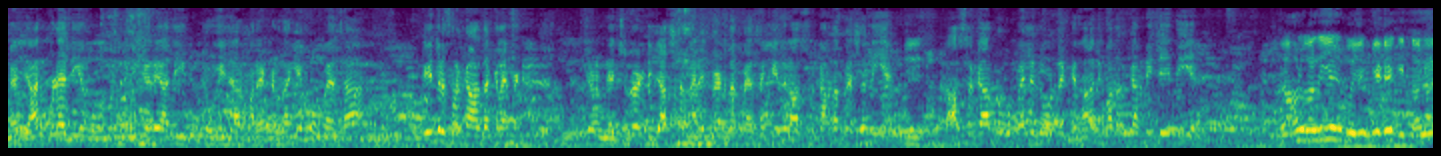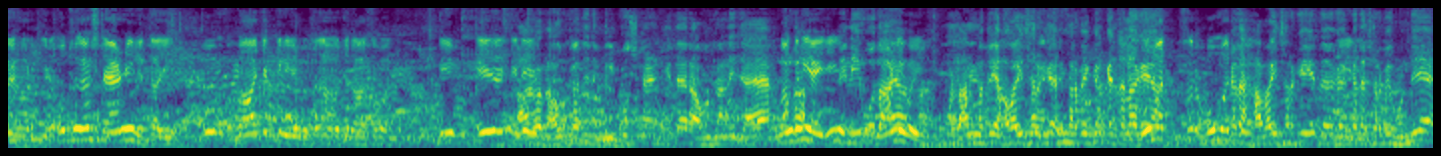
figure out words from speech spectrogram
ਮੈਂ ਬਿਆਨ ਪੜਿਆ ਸੀਗਾ ਮੁੱਖ ਮੰਤਰੀ ਕਹਿ ਰਿਹਾ ਸੀ 24000 ਪਰ ਏਕੜ ਦਾਂਗੇ ਉਹ ਪੈਸਾ। ਕੇਂਦਰ ਸਰਕਾਰ ਦਾ ਕਲਾਈਮੇਟ ਜਿਹੜਾ ਨੈਚੁਰਲ ਡਿਜ਼ਾਸਟਰ ਮੈਨੇਜਮੈਂਟ ਦਾ ਪੈਸਾ ਕੇਂਦਰ ਰਾਜ ਸਰਕਾਰ ਦਾ ਪੈਸਾ ਨਹੀਂ। ਹੈ। ਰਾਜ ਸਰਕਾਰ ਨੂੰ ਪਹਿਲੇ ਤੌਰ ਤੇ ਕਿਸਾਨਾਂ ਦੀ ਮਦਦ ਕਰਨੀ ਚਾਹੀਦੀ ਹੈ। ਰਾਹੁਲ ਗਾਂਧੀ ਜੀ ਜਿਹੜੇ ਕੀਤਾ ਉਹਨਾਂ ਨੇ ਹਰ ਪੀੜ ਉੱਥੇ ਦਾ ਸਟੈਂਡ ਨਹੀਂ ਲਿੱਤਾ ਜੀ। ਉਹ ਬਾਅਦ ਚੱਕੀ ਨਹੀਂ ਰਿਹਾ ਉਹ ਰਾਜ ਸਭਾ ਵੀ ਇਹ ਇਹਦੇ ਰਾਹੁਲ ਗਾਂਧੀ ਨੇ ਬਿਲਕੁਲ ਸਟੈਂਡ ਕੀਤਾ ਹੈ ਰਾਹੁਲ ਗਾਂਧੀ ਜਾਇਆ ਮੰਗ ਨਹੀਂ ਆਈ ਜੀ। ਨਹੀਂ ਨਹੀਂ ਉਹਦਾ ਨਹੀਂ ਹੋਈ। ਪ੍ਰਧਾਨ ਮੰਤਰੀ ਹਵਾਈ ਸਰਵੇ ਸਰਵੇ ਕਰਕੇ ਚਲਾ ਗਿਆ। ਸਰ, ਹੋ ਮੱਚ- ਕਦੇ ਹਵਾਈ ਸਰਵੇ ਕਦੇ ਸਰਵੇ ਹੁੰਦੇ ਆ।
